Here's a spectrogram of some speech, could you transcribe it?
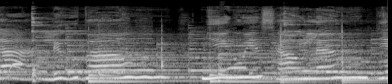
ကလူပေါင်းမြင်ကွင်းဆောင်လမ်းပြ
